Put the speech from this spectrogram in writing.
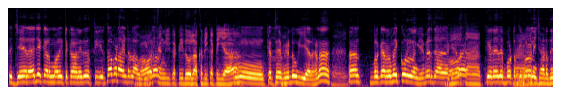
ਤੇ ਜੇ ਰਹਿ ਜੇ ਕਰਮ ਵਾਲੀ ਟਿਕਾਣੇ ਤੇ ਤੀਰ ਤਾਂ ਬੜਾ ਇੰਟ ਲਾਊਗੀ ਬਹੁਤ ਚੰਗੀ ਕੱਟੀ 2 ਲੱਖ ਦੀ ਕੱਟੀ ਆ। ਹੂੰ ਕਿੱਥੇ ਫੇਡੂਗੀ ਯਾਰ ਹਨਾ? ਬਲਕਰਨ ਬਈ ਕੋਲ ਲੰਗੇ ਫਿਰ ਜਾ ਜਾ ਕੇ ਹਨਾ ਕਿਰੇ ਦੇ ਪੁੱਟ ਦੀ ਬਾਣੀ ਛੱਡਦੇ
